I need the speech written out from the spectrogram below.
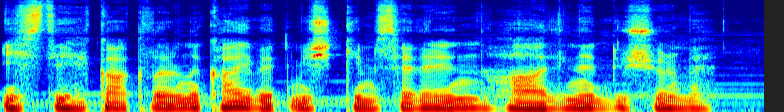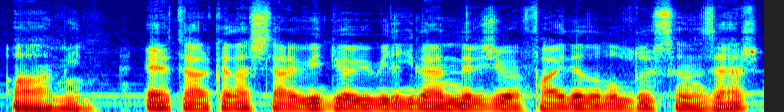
istihkaklarını kaybetmiş kimselerin haline düşürme. Amin. Evet arkadaşlar videoyu bilgilendirici ve faydalı bulduysanız eğer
